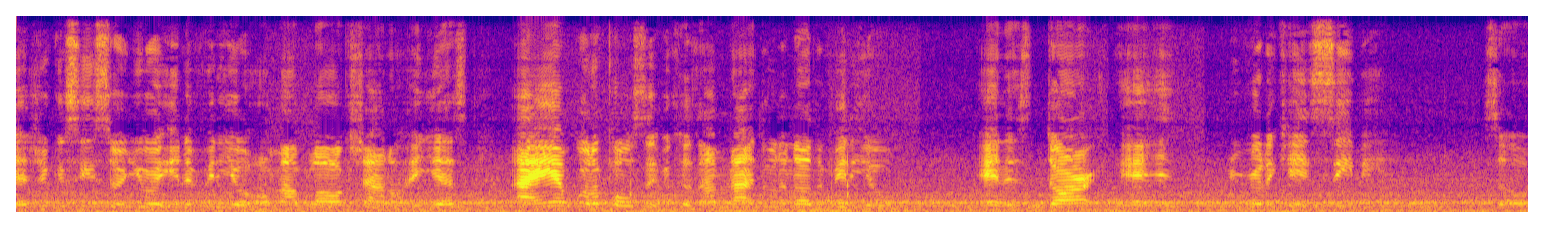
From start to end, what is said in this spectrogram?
As you can see, sir, you are in a video on my blog channel. And yes, I am going to post it because I'm not doing another video. And it's dark and you really can't see me. So,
